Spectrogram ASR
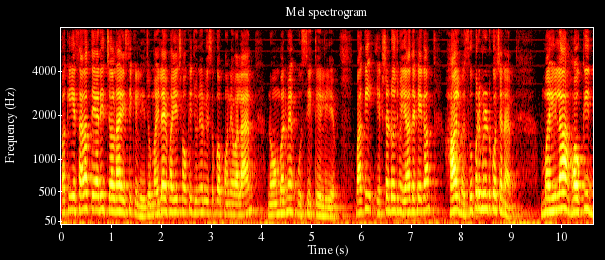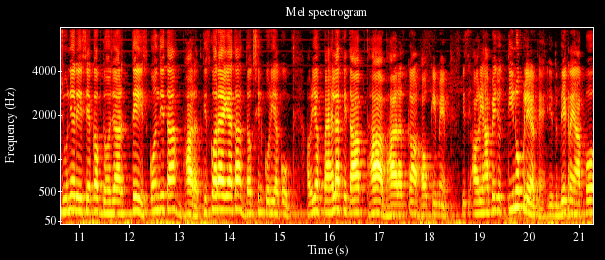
बाकी ये सारा तैयारी चल रहा है इसी के लिए, जो महिला एफ़ आई हॉकी जूनियर विश्व कप होने वाला है नवंबर में उसी के लिए। बाकी एक्स्ट्रा डोज में याद रखेगा हाल में सुपर मिनट क्वेश्चन है। महिला हॉकी जूनियर एशिया कप 2023 कौन जीता? भारत। किसको हराया गया था? दक्षिण कोरिया को। और यह पहला खिताब था भारत का हॉकी में। इस और यहाँ पे जो तीनों प्लेयर थे, ये तो देख रहे हैं आपको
